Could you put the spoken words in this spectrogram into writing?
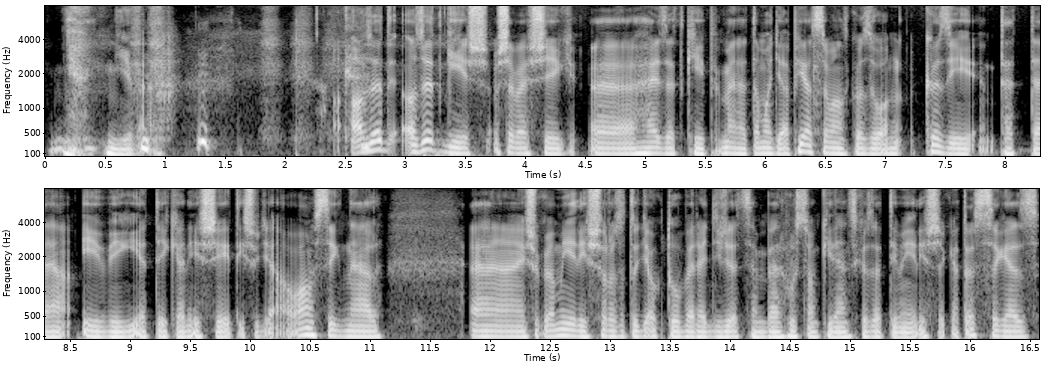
Nyilván. Az, öt, az 5G-s sebesség uh, helyzetkép mellett a magyar piacra vonatkozóan közé tette évvégi értékelését is ugye a OneSignal, uh, és akkor a mérés sorozat ugye október 1 és december 29 közötti méréseket összegez,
